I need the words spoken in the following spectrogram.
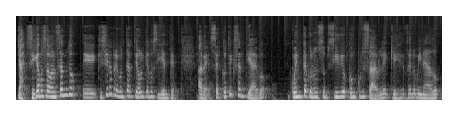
Ya, sigamos avanzando. Eh, quisiera preguntarte, Olga, lo siguiente. A ver, Cercotec Santiago cuenta con un subsidio concursable que es denominado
